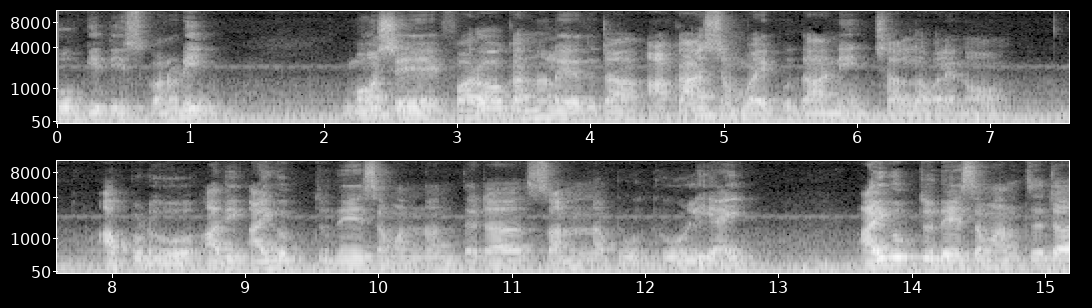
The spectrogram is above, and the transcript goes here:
బొగ్గి తీసుకొనుడి మోసే ఫరో కన్నుల ఎదుట ఆకాశం వైపు దాన్ని చల్లవలెను. అప్పుడు అది ఐగుప్తు దేశమన్నంతటా సన్నపు ధూళి అయి ఐగుప్తు దేశమంతటా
